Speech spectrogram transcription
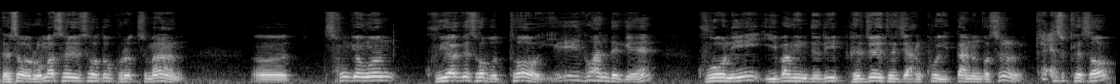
그래서 로마서에서도 그렇지만 어, 성경은 구약에서부터 일관되게 구원이 이방인들이 배제되지 않고 있다는 것을 계속해서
